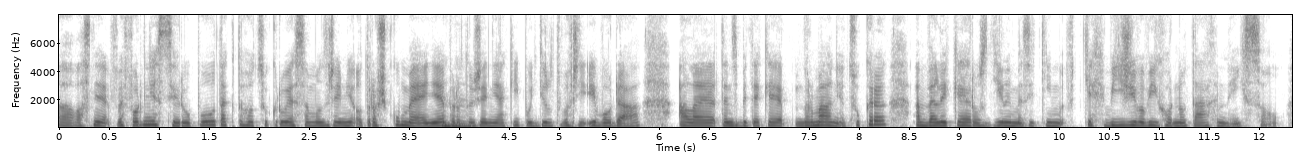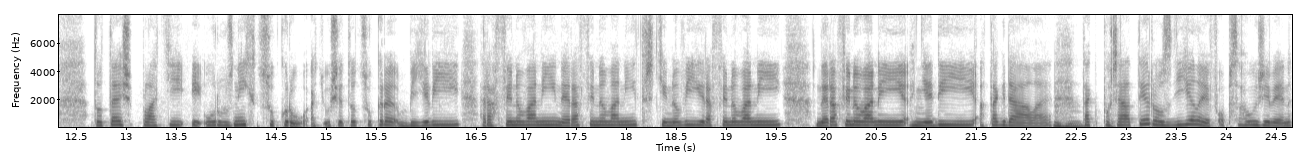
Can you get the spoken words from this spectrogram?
eh, vlastně ve formě syrupu, tak toho cukru je samozřejmě o trošku méně, mm-hmm. protože nějaký podíl tvoří i voda, ale ten zbytek je normálně cukr a veliké rozdíly mezi tím v těch výživových hodnotách nejsou jsou. To tež platí i u různých cukrů, ať už je to cukr bílý, rafinovaný, nerafinovaný, třtinový, rafinovaný, nerafinovaný, hnědý a tak dále, mm-hmm. tak pořád ty rozdíly v obsahu živin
